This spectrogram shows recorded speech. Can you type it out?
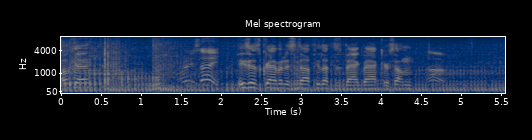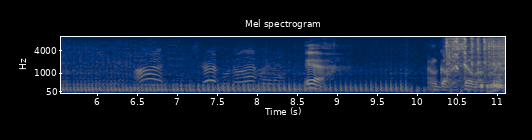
Okay. What do you say? He's just grabbing his stuff. He left his bag back or something. Oh. Alright, screw it, we'll go that way then. Yeah. I'm going to hill real quick.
